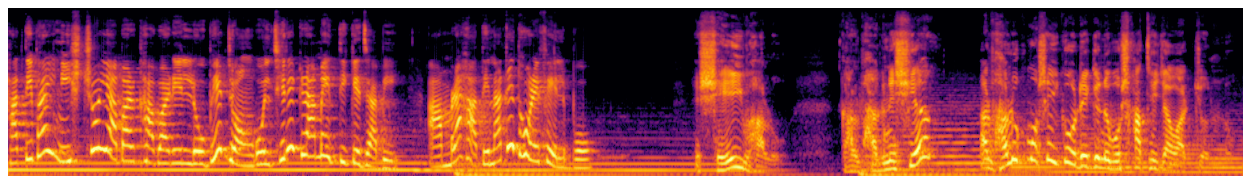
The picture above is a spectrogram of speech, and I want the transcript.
হাতি ভাই নিশ্চয়ই আবার খাবারের লোভে জঙ্গল ছেড়ে গ্রামের দিকে যাবে। আমরা হাতে নাতে ধরে ফেলব। সেই ভালো। কাল ভাগ্নেশিয়া আর ভালুক মশাইকেও ডেকে নেব সাথে যাওয়ার জন্য।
